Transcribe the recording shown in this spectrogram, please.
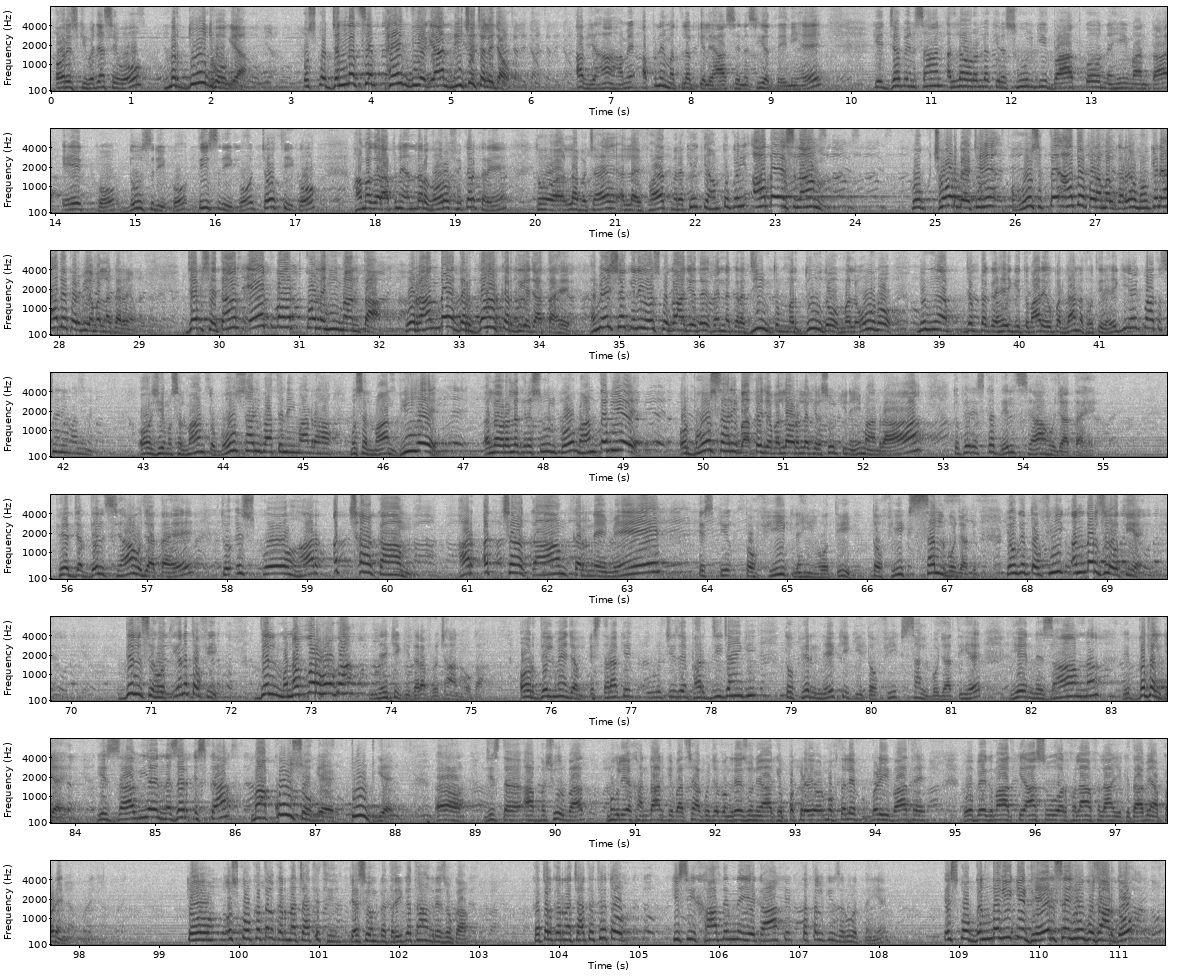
اور اس کی وجہ سے وہ مردود ہو گیا۔ اس کو جنت سے پھینک دیا گیا، نیچے چلے جاؤ۔ اب یہاں ہمیں اپنے مطلب کے لحاظ سے نصیحت دینی ہے۔ کہ جب انسان اللہ اور اللہ کے رسول کی بات کو نہیں مانتا، ایک کو، دوسری کو، تیسری کو، چوتھی کو، ہم اگر اپنے اندر غور و فکر کریں تو اللہ بچائے، اللہ حفاظت میں رکھے کہ ہم تو کہیں آدھا اسلام کو چھوڑ بیٹھے ہیں، ہو سکتا ہے آدھے پر عمل کر رہے ہوں، ممکن ہے آدھے پر بھی عمل نہ کر رہے ہوں۔ جب شیطان ایک بات کو نہیں مانتا، وہ راندہ درگاہ کر دیا جاتا ہے۔ ہمیشہ کے لیے اس کو کہا جاتا ہے فین تم مردود ہو، ملعون ہو۔ دنیا جب تک رہے گی، تمہارے اوپر لانت ہوتی رہے گی۔ ایک بات اس نے نہیں مانی ہے۔ اور یہ مسلمان تو بہت ساری باتیں نہیں مان رہا۔ مسلمان بھی ہے۔ اللہ اور اللہ کے رسول کو مانتا بھی ہے۔ اور بہت ساری باتیں جب اللہ اور اللہ کے رسول کی نہیں مان رہا، تو پھر اس کا دل سیاہ ہو جاتا ہے۔ پھر جب دل سیاہ ہو جاتا ہے تو اس کو ہر اچھا کام، ہر اچھا کام کرنے میں اس کی توفیق نہیں ہوتی، توفیق سلب ہو جاتی۔ کیونکہ توفیق اندر سے ہوتی ہے، دل سے ہوتی ہے نا توفیق۔ دل منور ہوگا، نیکی کی طرف رجحان ہوگا۔ اور دل میں جب اس طرح کی چیزیں بھر دی جائیں گی، تو پھر نیکی کی توفیق سلب ہو جاتی ہے۔ یہ نظام نا، یہ بدل گیا ہے۔ یہ زاویہ نظر اس کا معکوس ہو گیا ہے، ٹوٹ گیا ہے۔ جس طرح آپ مشہور بات مغلیہ خاندان کے بادشاہ کو جب انگریزوں نے آ کے پکڑے، اور مختلف بڑی بات ہے، وہ بیگمات کے آنسو اور فلاں فلاں یہ کتابیں آپ پڑھیں۔ تو اس کو قتل کرنا چاہتے تھے۔ جیسے ان کا طریقہ تھا انگریزوں کا؟ قتل کرنا چاہتے تھے تو کسی خادم نے یہ کہا کہ قتل کی ضرورت نہیں ہے۔ اس کو گندگی کے ڈھیر سے یوں گزار دو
